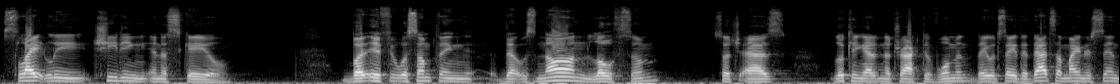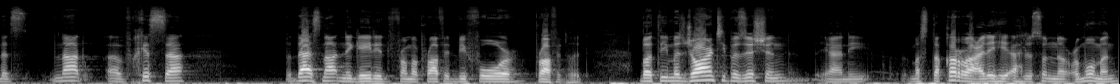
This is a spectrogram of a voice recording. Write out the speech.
slightly cheating in a scale. But if it was something that was non loathsome, such as looking at an attractive woman, they would say that that's a minor sin that's not of khissa, but that's not negated from a prophet before prophethood. But the majority position, yani, مستقر عليه أهل السنة عموما,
